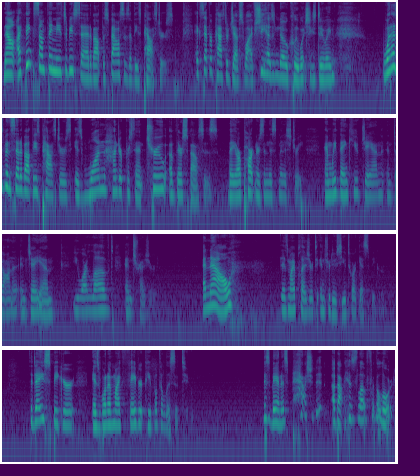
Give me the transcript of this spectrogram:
Now, I think something needs to be said about the spouses of these pastors, except for Pastor Jeff's wife. She has no clue what she's doing. What has been said about these pastors is 100% true of their spouses. They are partners in this ministry. And we thank you, Jan and Donna and JM. You are loved and treasured. And now, it is my pleasure to introduce you to our guest speaker. Today's speaker is one of my favorite people to listen to. This man is passionate about his love for the Lord.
